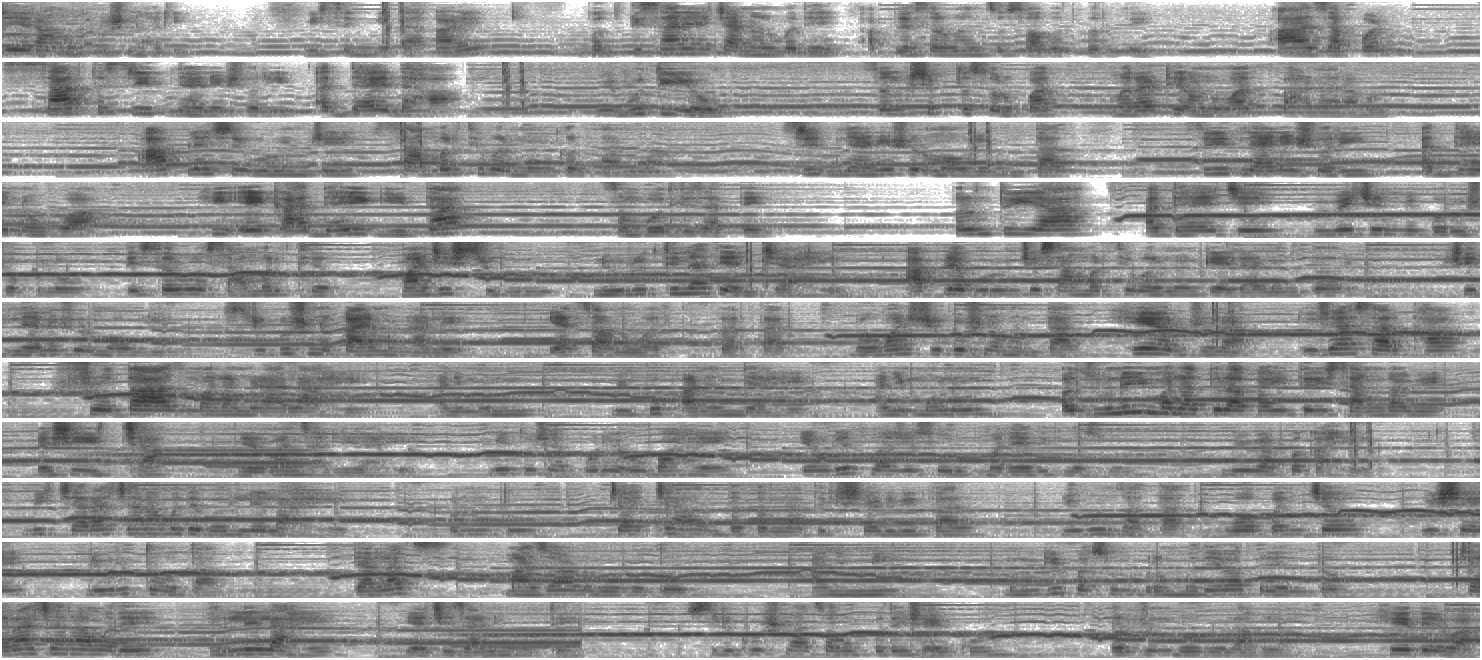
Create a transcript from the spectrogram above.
श्री रामकृष्ण हरी. मी संगीता काळे भक्तिसार या चॅनलमध्ये आपल्या सर्वांचं स्वागत करते. आज आपण सार्थ श्री ज्ञानेश्वरी अध्याय दहा विभूती योग संक्षिप्त स्वरूपात मराठी अनुवाद पाहणार आहोत. आपल्या श्रीगुरूंचे सामर्थ्य वर्णन करताना श्री ज्ञानेश्वर माऊली म्हणतात श्री ज्ञानेश्वरी अध्याय नववा ही एक अध्यायी गीता संबोधली जाते. परंतु या अध्यायाचे विवेचन मी करू शकलो. ते सर्व सामर्थ्य माझे श्रीगुरु निवृत्तीनाथ यांचे आहे. आपल्या गुरूंचे सामर्थ्य वर्णन केल्यानंतर श्री ज्ञानेश्वर माऊली श्रीकृष्ण काय म्हणाले याचा अनुवाद करतात. भगवान श्रीकृष्ण म्हणतात हे अर्जुना तुझ्यासारखा श्रोता आज मला मिळाला आहे आणि म्हणून मी खूप आनंदी आहे. आणि म्हणून अजूनही मला तुला काहीतरी सांगावे अशी इच्छा निर्माण झाली आहे. मी तुझ्या पुढे उभा आहे. एवढेच माझे स्वरूप मर्यादित नसून मी व्यापक आहे. मी चराचरामध्ये भरलेला आहे. परंतु ज्याच्या अंतकरणातील षडविकार निघून जातात व पंच विषय निवृत्त होतात त्यालाच माझा अनुभव होतो. आणि मी मुंगीपासून ब्रह्मदेवापर्यंत चराचरामध्ये भरलेला आहे याची जाणीव होते. श्रीकृष्णाचा उपदेश ऐकून अर्जुन बोलू लागला हे देवा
